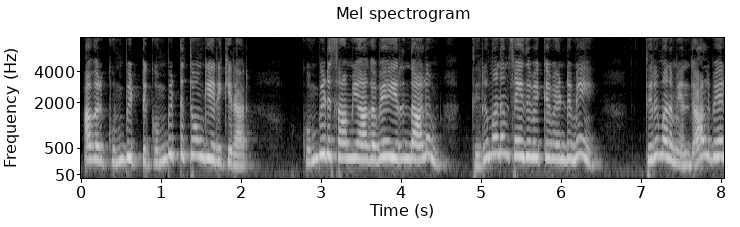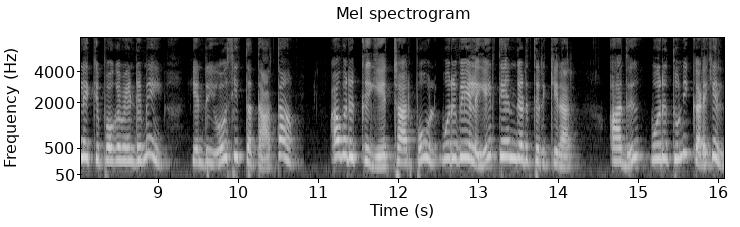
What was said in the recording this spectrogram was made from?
அவர் கும்பிட்டு கும்பிட்டு தூங்கியிருக்கிறார். கும்பிடு சாமியாகவே இருந்தாலும் திருமணம் செய்து வைக்க வேண்டுமே திருமணம் என்றால் வேலைக்கு போக வேண்டுமே என்று யோசித்த தாத்தா அவருக்கு ஏற்றாற்போல் ஒரு வேலையை தேர்ந்தெடுத்திருக்கிறார். அது ஒரு துணிக்கடையில்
